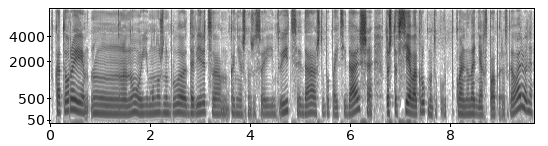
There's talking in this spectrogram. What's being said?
в которой, ну, ему нужно было довериться, конечно же, своей интуиции, да, чтобы пойти дальше, потому что все вокруг, мы только вот буквально на днях с папой разговаривали,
